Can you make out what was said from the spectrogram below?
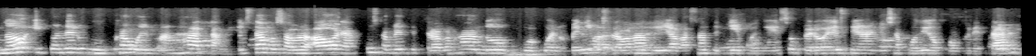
¿No? Y poner un UCAO en Manhattan. Estamos ahora, justamente trabajando, bueno, venimos trabajando ya bastante tiempo en eso, pero este año se ha podido concretar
